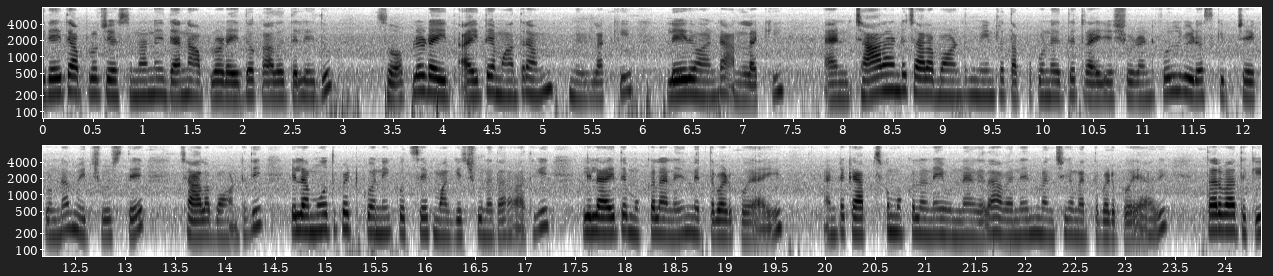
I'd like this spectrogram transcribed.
ఇదైతే అప్లోడ్ చేస్తున్నాను. ఇదన్నా అప్లోడ్ అయిద్దో కాదో తెలియదు సో అప్లోడ్ అయి అయితే మాత్రం మీరు లక్కీ లేదు అంటే అన్లక్కీ. అండ్ చాలా అంటే చాలా బాగుంటుంది. మీ ఇంట్లో తప్పకుండా అయితే ట్రై చేసి చూడండి. ఫుల్ వీడియో స్కిప్ చేయకుండా మీరు చూస్తే చాలా బాగుంటుంది. ఇలా మూత పెట్టుకొని కొద్దిసేపు మగ్గించుకున్న తర్వాతకి ఇలా అయితే ముక్కలు అనేది మెత్తబడిపోయాయి. అంటే క్యాప్సికం ముక్కలు అనేవి ఉన్నాయి కదా అవన్నీ మంచిగా మెత్తబడిపోయాయి. తర్వాతకి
